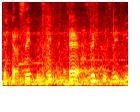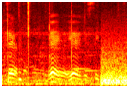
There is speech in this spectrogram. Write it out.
Teo, sleepy, sleepy Teo, sleepy, sleepy Teo. Yeah, yeah, yeah, he's sleepy.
